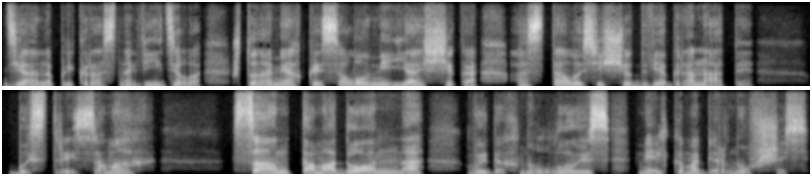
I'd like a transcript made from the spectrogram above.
Диана прекрасно видела, что на мягкой соломе ящика осталось еще две гранаты. Быстрый замах. «Санта-Мадонна!» — выдохнул Луис, мельком обернувшись.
